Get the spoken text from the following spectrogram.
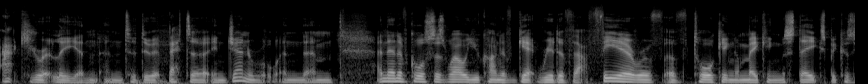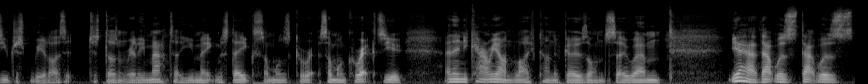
accurately and, and to do it better in general. And um, and then of course as well you kind of get rid of that fear of, of talking and making mistakes because you just realize it just doesn't really matter. You make mistakes someone's correct someone corrects you and then you carry on. Life kind of goes on. So um, yeah, that was that was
